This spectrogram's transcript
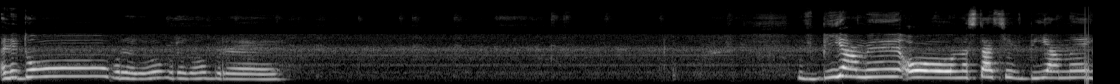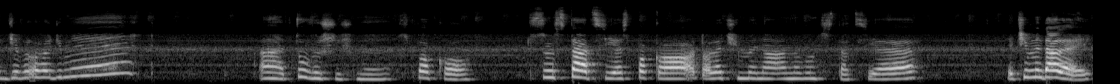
Ale dobre, dobre, dobre. Wbijamy, o, na stację wbijamy. Gdzie wychodzimy? A, tu wyszliśmy. Spoko. Tu są stacje, spoko. To lecimy na nową stację. Lecimy dalej.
